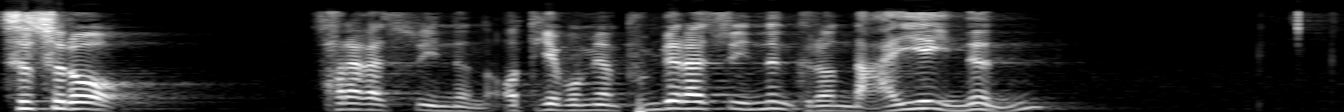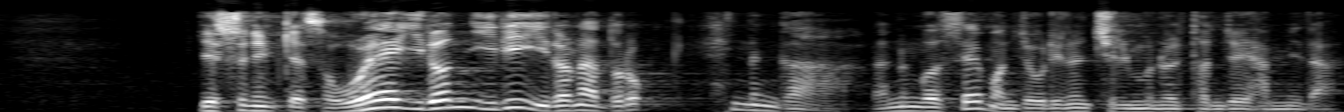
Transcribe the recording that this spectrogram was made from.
스스로 살아갈 수 있는, 어떻게 보면 분별할 수 있는 그런 나이에 있는 예수님께서 왜 이런 일이 일어나도록 했는가라는 것에 먼저 우리는 질문을 던져야 합니다.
